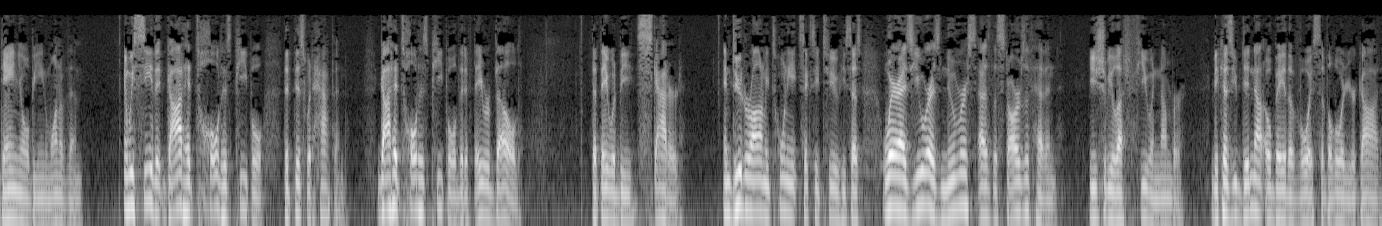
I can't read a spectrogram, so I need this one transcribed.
Daniel being one of them. And we see that God had told his people that this would happen. God had told his people that if they rebelled, that they would be scattered. In Deuteronomy 28:62 he says, "Whereas you are as numerous as the stars of heaven, you shall be left few in number, because you did not obey the voice of the Lord your God."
